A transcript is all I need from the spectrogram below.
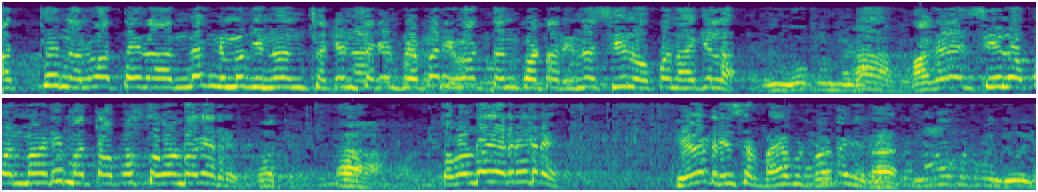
ಹತ್ತು ನಲ್ವತ್ತೈದು ಆದ್ಮೇಲೆ ನಿಮಗೆ ಇನ್ನೊಂದು ಸೆಕೆಂಡ್ ಸೆಕೆಂಡ್ ಪೇಪರ್ ಇವಾಗ ತಂದು ಕೊಟ್ಟಾರ. ಇನ್ನ ಸೀಲ್ ಓಪನ್ ಆಗಿಲ್ಲ. ಹಾಗಾದ್ರೆ ಸೀಲ್ ಓಪನ್ ಮಾಡಿ ಮತ್ತೆ ವಾಪಸ್ ತಗೊಂಡೋಗ್ಯಾರ್ರಿ ಹಾ ತಗೊಂಡೋಗ್ಯಾರ್ರಿ ಹೇಳ್ರಿ. ಹೇಳ್ರಿ ಸರ್ ಬಾಯ್ ಬಿಟ್ಟು. ಹಾ. ನಾವು ಕೊಟ್ಟು ಬಂದ್ವಿ ಹೋಗಿ.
